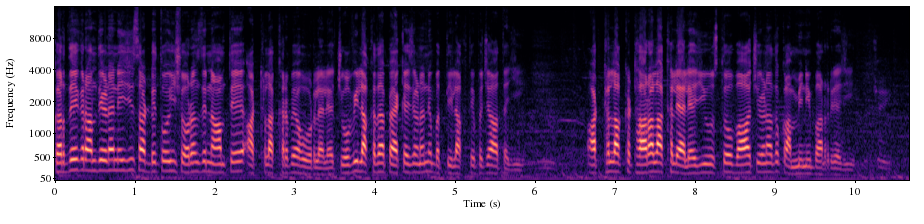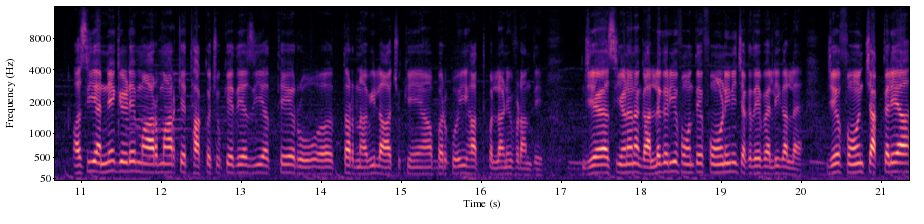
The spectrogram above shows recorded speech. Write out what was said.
ਕਰਦੇ ਕਰਾਂਦੇ ਇਹਨਾਂ ਨੇ ਜੀ, ਸਾਡੇ ਤੋਂ ਇੰਸ਼ੋਰੈਂਸ ਦੇ ਨਾਮ ਤੇ 8 ਲੱਖ ਰੁਪਏ ਹੋਰ ਲੈ ਲਿਆ। 24 ਲੱਖ ਦਾ ਪੈਕੇਜ ਇਹਨਾਂ ਨੇ 32 ਲੱਖ ਤੇ ਪਹੁੰਚਾਤਾ ਜੀ। 8 ਲੱਖ 18 ਲੱਖ ਲੈ ਲਿਆ ਜੀ, ਉਸ ਤੋਂ ਬਾਅਦ ਚ ਇਹਨਾਂ ਤੋਂ ਕੰਮ ਹੀ ਨਹੀਂ ਬਣ ਰਿਹਾ ਜੀ। ਅਸੀਂ ਇੰਨੇ ਗੇੜੇ ਮਾਰ ਮਾਰ ਕੇ ਥੱਕ ਚੁੱਕੇ ਤੇ ਅਸੀਂ ਇੱਥੇ ਰੋ- ਅ, ਧਰਨਾ ਵੀ ਲਾ ਚੁੱਕੇ ਆ ਪਰ ਕੋਈ ਹੱਥ ਪੱਲਾ ਨਹੀਂ ਫੜਾਉਂਦੇ। ਜੇ ਅਸੀਂ ਇਹਨਾਂ ਨਾਲ ਗੱਲ ਕਰੀਏ ਫੋਨ ਤੇ ਫੋਨ ਹੀ ਨਹੀਂ ਚੱਕਦੇ ਪਹਿਲੀ ਗੱਲ ਹੈ। ਜੇ ਫੋਨ ਚੱਕ ਲਿਆ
